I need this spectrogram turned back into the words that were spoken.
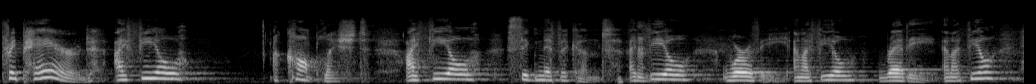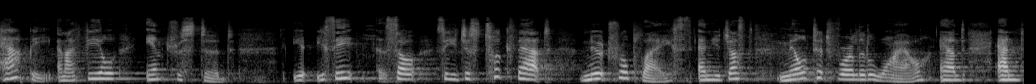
prepared. I feel accomplished. I feel significant. I feel worthy and I feel ready and I feel happy and I feel interested. You, you see? So so you just took that neutral place and you just milked it for a little while and and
